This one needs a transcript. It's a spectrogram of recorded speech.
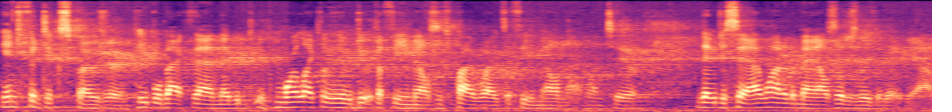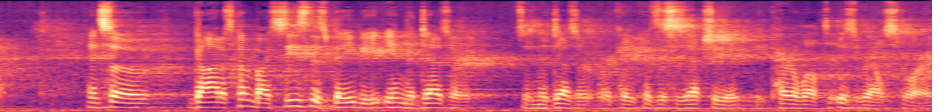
infant exposure. People back then, they would more likely they would do it with the females. It's probably why it's a female in that one too. They would just say, "I wanted a male, so I just leave the baby out." And so God is coming by, sees this baby in the desert. It's in the desert, okay, because this is actually a, a parallel to Israel's story.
